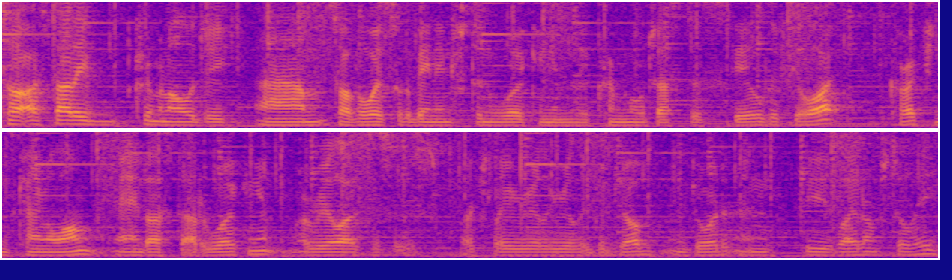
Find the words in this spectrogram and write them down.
So I studied criminology, um, so I've always sort of been interested in working in the criminal justice field, if you like. Corrections came along and I started working it. I realised this is actually a really, really good job, enjoyed it, and a few years later I'm still here.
